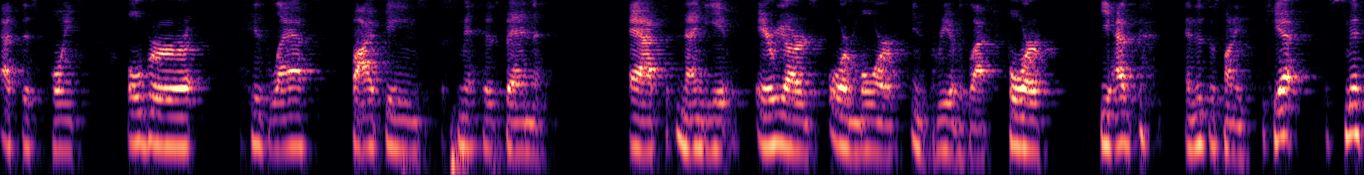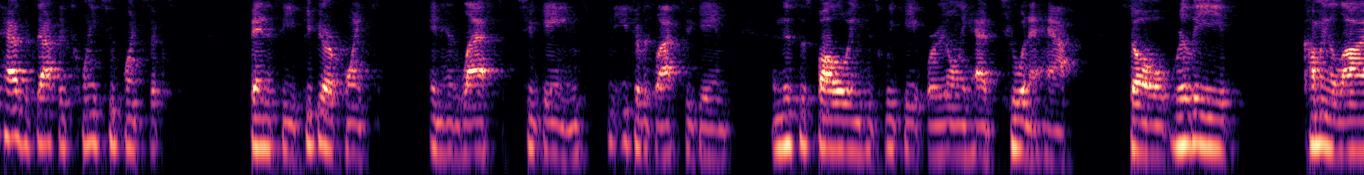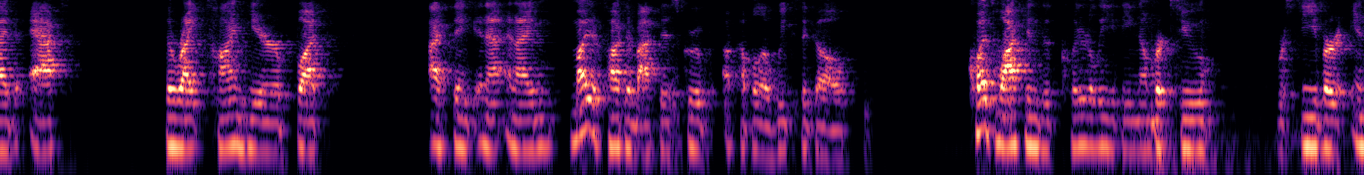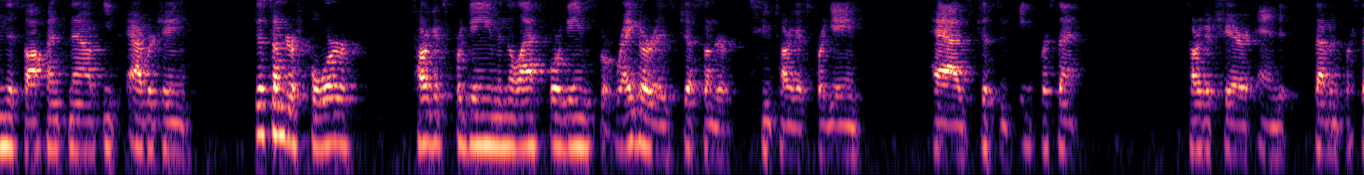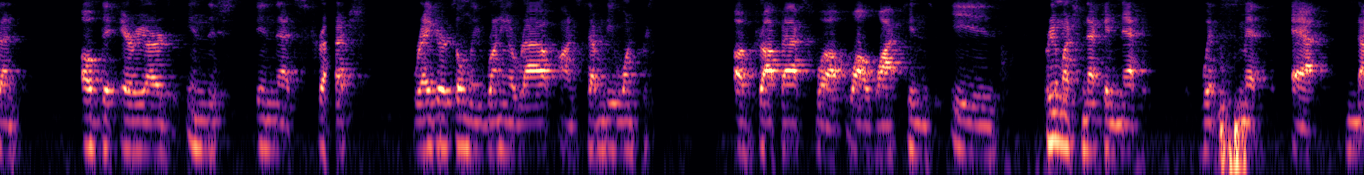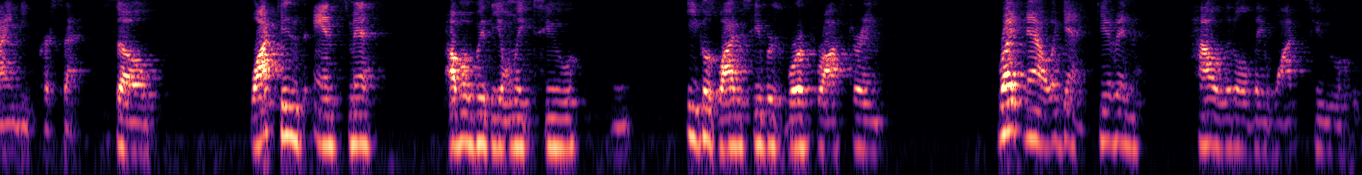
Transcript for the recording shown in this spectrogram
at this point. Over his last five games, Smith has been at 98 air yards or more in three of his last four. He has, and this is funny, he had, Smith has exactly 22.6 fantasy PPR points in his last two games, in each of his last two games. And this is following his week eight, where he only had two and a half. So, really coming alive at the right time here. But I think, and I, and I might have talked about this group a couple of weeks ago Quez Watkins is clearly the number two receiver in this offense now. He's averaging just under four targets per game in the last four games, but Reagor is just under two targets per game, has just an 8% target share and 7% of the air yards in this in that stretch. Reagor's only running a route on 71% of dropbacks, while while Watkins is pretty much neck and neck with Smith at 90%. So Watkins and Smith, probably the only two Eagles wide receivers worth rostering right now. Again, given how little they want to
